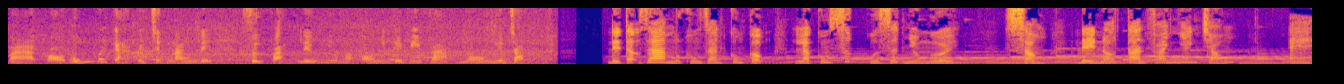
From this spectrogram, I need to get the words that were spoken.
và có đúng với cả cái chức năng để xử phạt nếu như mà có những cái vi phạm nó nghiêm trọng. Để tạo ra một không gian công cộng là công sức của rất nhiều người. Xong, để nó tàn phai nhanh chóng, e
